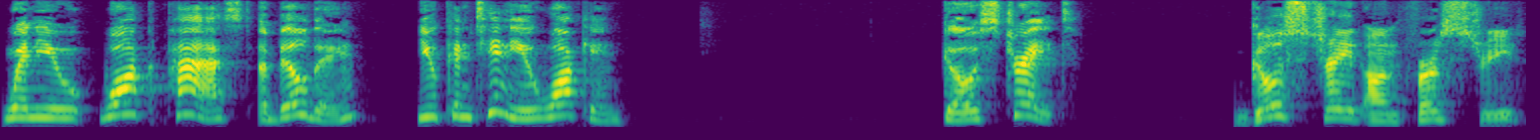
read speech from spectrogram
When you walk past a building, you continue walking. Go straight. Go straight on First Street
